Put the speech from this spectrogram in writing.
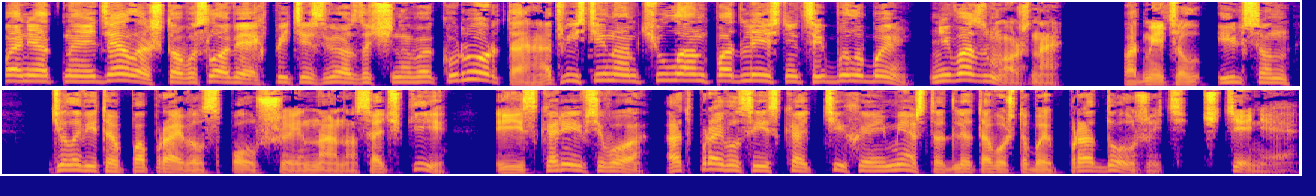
Понятное дело, что в условиях пятизвездочного курорта отвести нам чулан под лестницей было бы невозможно, подметил Ильсон, деловито поправил сползшие на нос очки и, скорее всего, отправился искать тихое место для того, чтобы продолжить чтение.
